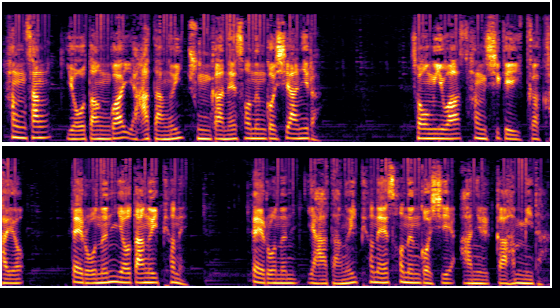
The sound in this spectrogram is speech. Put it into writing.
항상 여당과 야당의 중간에 서는 것이 아니라 정의와 상식에 입각하여 때로는 여당의 편에 때로는 야당의 편에 서는 것이 아닐까 합니다.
